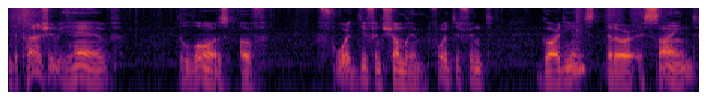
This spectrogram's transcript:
In the parasha, we have the laws of four different shomrim, four different guardians that are assigned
